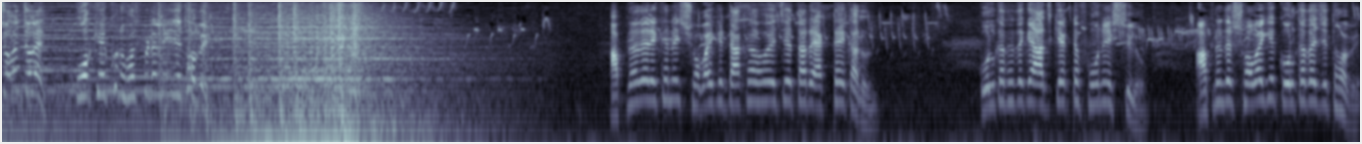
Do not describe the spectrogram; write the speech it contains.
চলেন চলেন। ওকে এক্ষুনি হসপিটালে নিয়ে যেতে হবে। আপনাদের এখানে সবাইকে ডাকা হয়েছে তার একটাই কারণ। কলকাতা থেকে আজকে একটা ফোন এসেছিল। আপনাদের সবাইকে কলকাতায় যেতে হবে।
